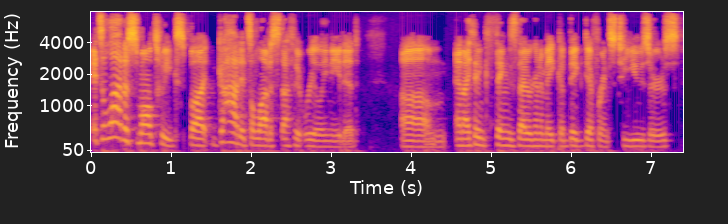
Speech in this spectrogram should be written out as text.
it's a lot of small tweaks, but God, it's a lot of stuff it really needed. Um, and I think things that are going to make a big difference to users,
